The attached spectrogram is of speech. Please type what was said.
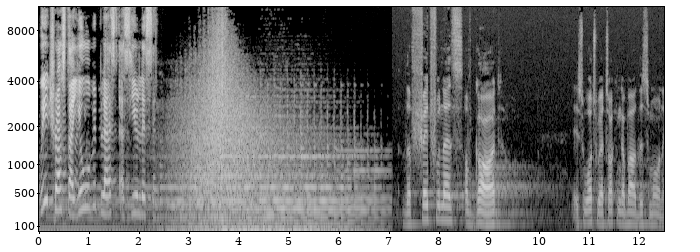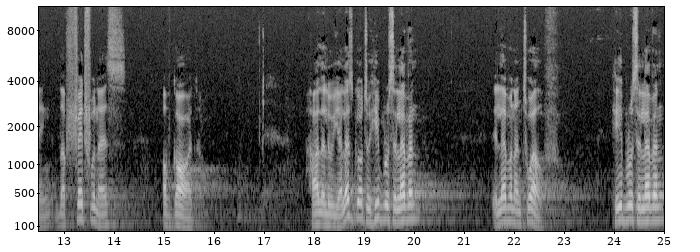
We trust that you will be blessed as you listen. The faithfulness of God is what we're talking about this morning. The faithfulness of God. Hallelujah. Let's go to Hebrews 11, 11 and 12. Hebrews 11,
